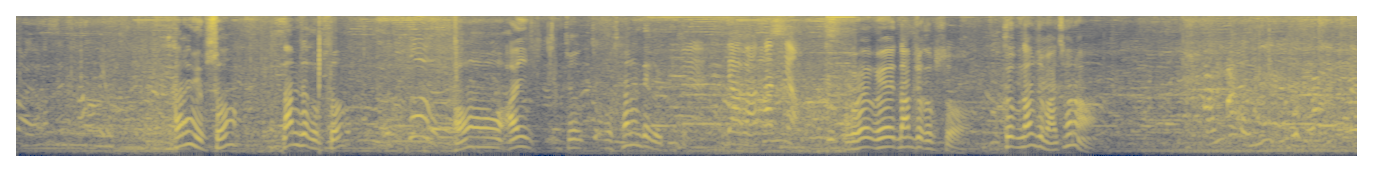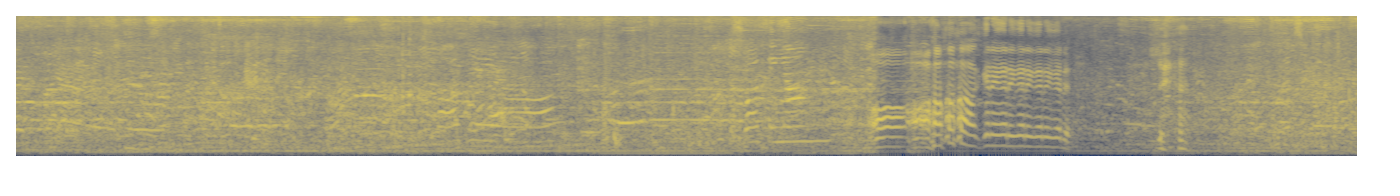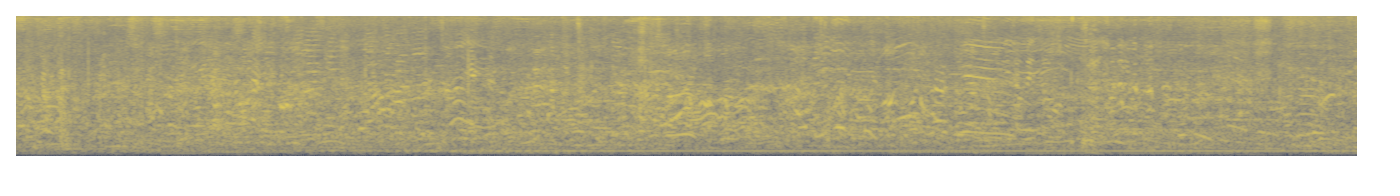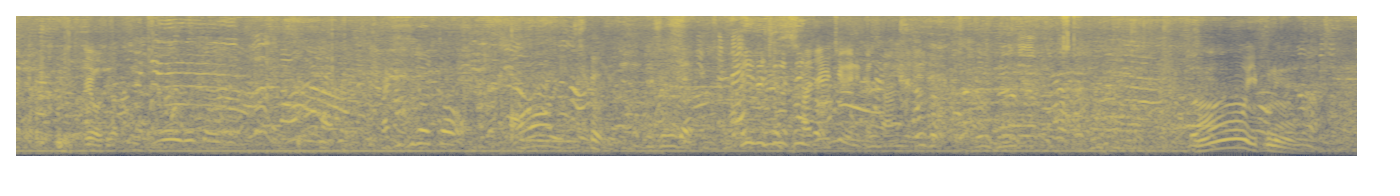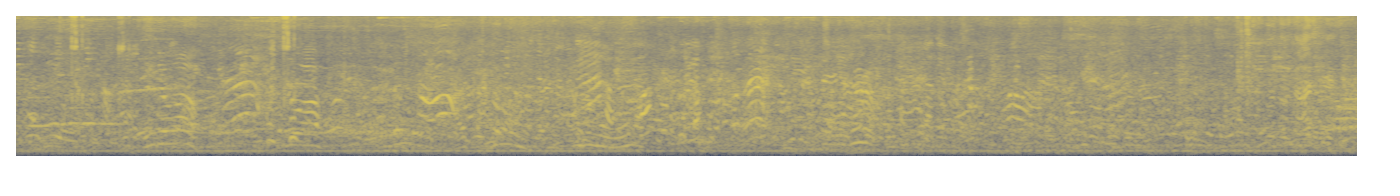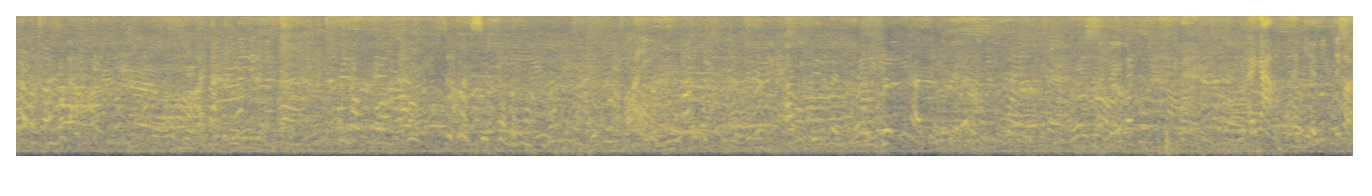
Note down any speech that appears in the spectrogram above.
사람이 없어? 남자가 없어? 없어요. 어, 아니 저, 저 사는 데가 어딘데? 야 마산요. 왜, 왜 남자가 없어? 그럼 남자 많잖아. 수고하세요. 어, 아, 그래, 그래, 그래, 그래, 그래. 사진을 찍으니까 사람들이. 어, 이쁘네. 아, 이거 뭐 그만 아니, 그러니까 이 하시는데 내가. 아니 그러니까 계속 찍어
